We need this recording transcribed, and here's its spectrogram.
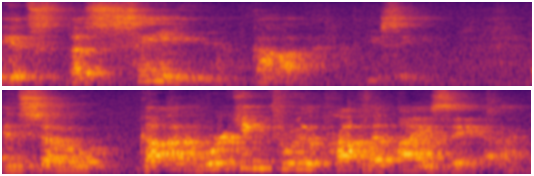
It's the same God, you see. And so God working through the prophet Isaiah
